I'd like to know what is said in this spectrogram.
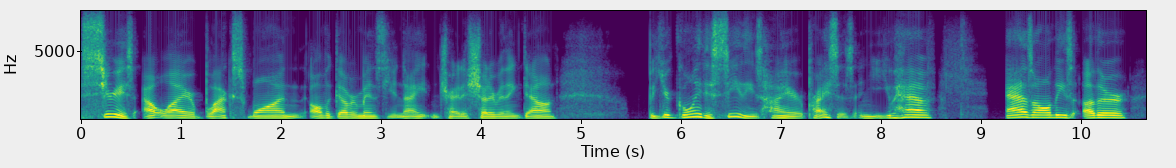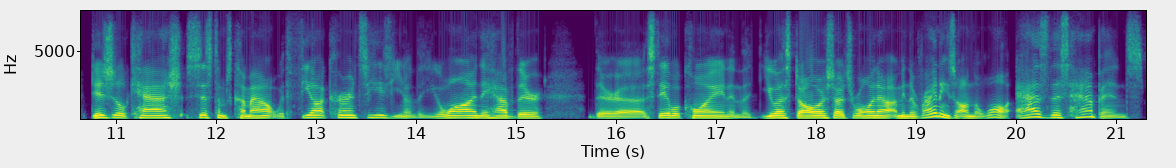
serious outlier, black swan, all the governments unite and try to shut everything down. But you're going to see these higher prices. And you have, as all these other digital cash systems come out with fiat currencies, you know, the yuan, they have their their uh, stable coin and the US dollar starts rolling out. I mean, the writing's on the wall. As this happens,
